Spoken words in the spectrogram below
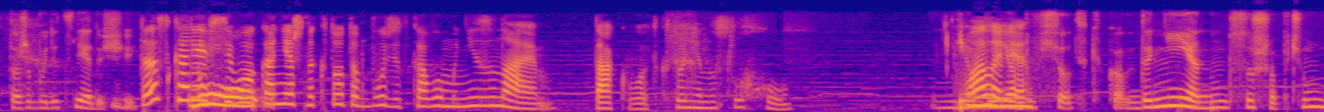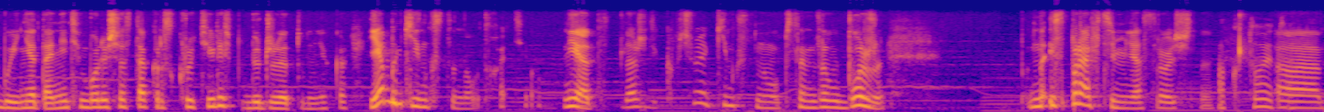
кто же будет следующий? Да, скорее Ну, всего, конечно, кто-то будет, кого мы не знаем. Так вот, кто не на слуху. Я Мало бы- я ли. бы все-таки как... Да не, ну, слушай, а почему бы и нет? Они тем более сейчас так раскрутились по бюджету, мне кажется. Я бы Кингстона вот хотела. Нет, подожди, почему я Кингстона его постоянно зову? Боже, исправьте меня срочно. А кто это? А,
